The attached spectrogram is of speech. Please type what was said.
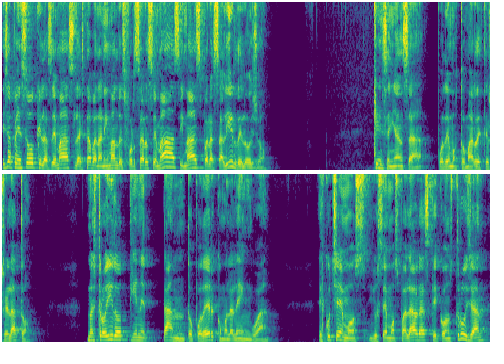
Ella pensó que las demás la estaban animando a esforzarse más y más para salir del hoyo. ¿Qué enseñanza podemos tomar de este relato? Nuestro oído tiene tanto poder como la lengua. Escuchemos y usemos palabras que construyan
